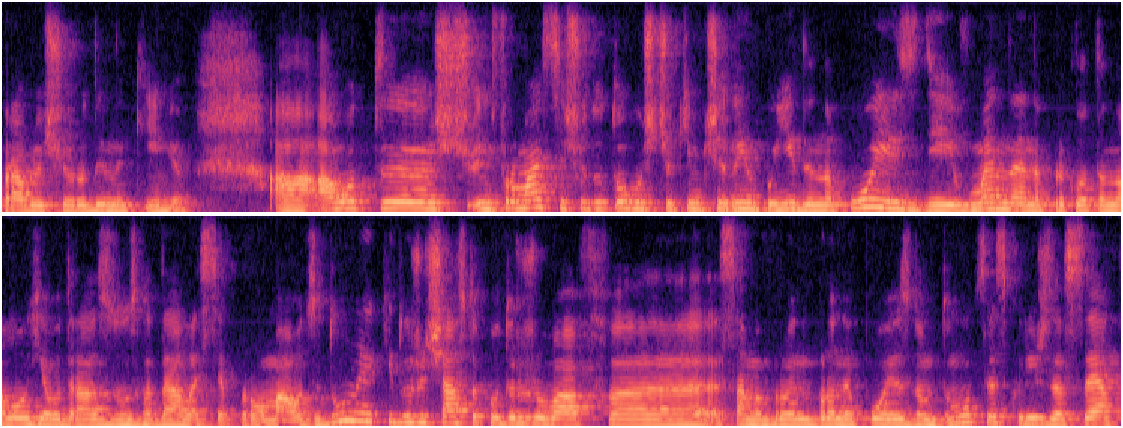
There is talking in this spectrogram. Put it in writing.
правлячої родини Кімів. А, а от інформація щодо того, що Кім Чен Ін поїде на поїзді, в мене, наприклад, аналогія одразу згадалася про Мао Цзедуна, який дуже часто подорожував саме бронепоїздом. Тому це скоріш за все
